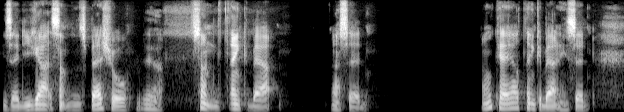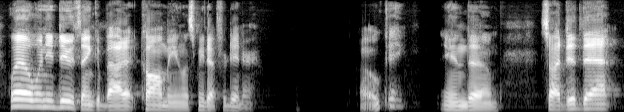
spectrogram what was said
he said, you got something special, Yeah. something to think about. I said, okay, I'll think about it. He said, well, when you do think about it, call me and let's meet up for dinner. Okay. And um, so I did that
